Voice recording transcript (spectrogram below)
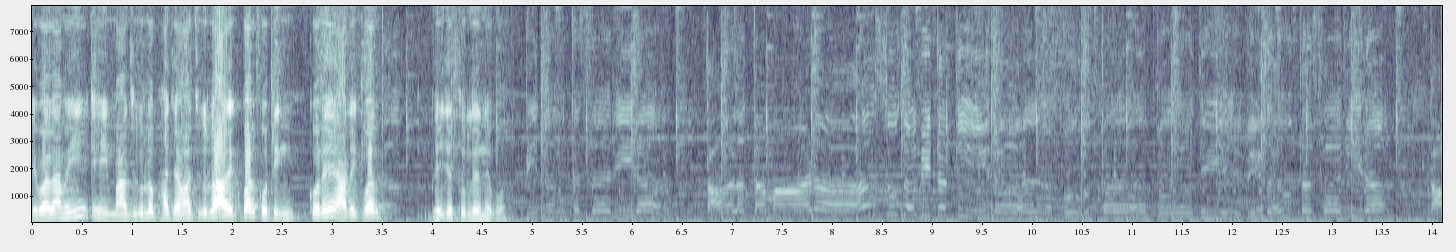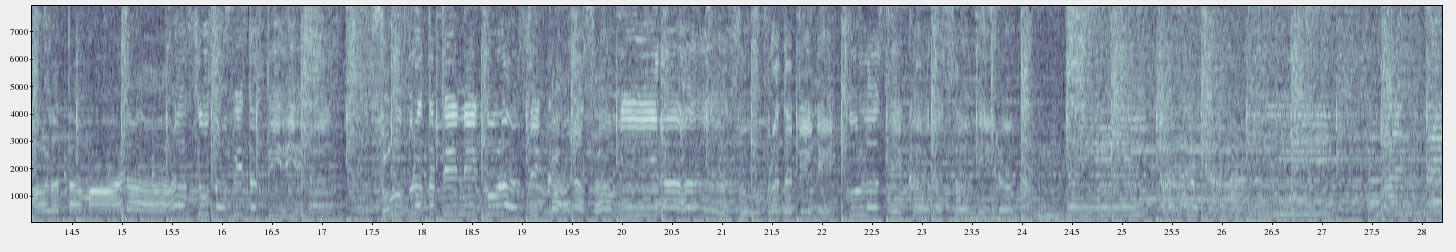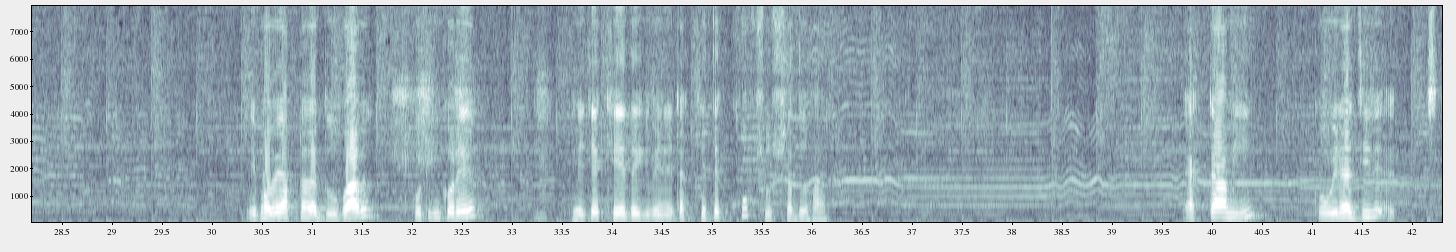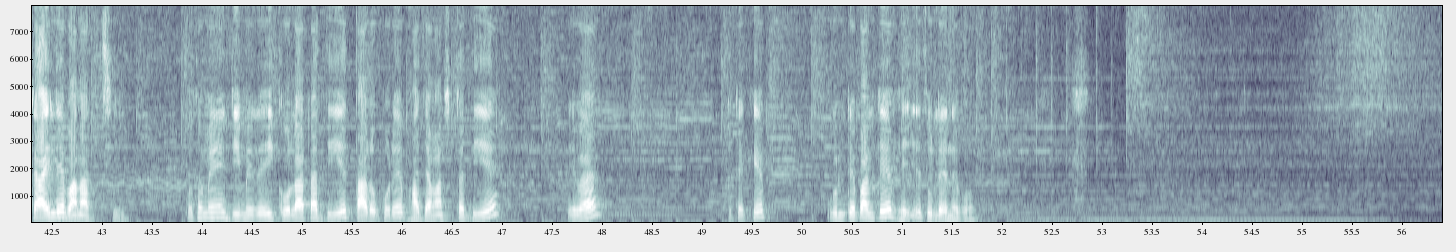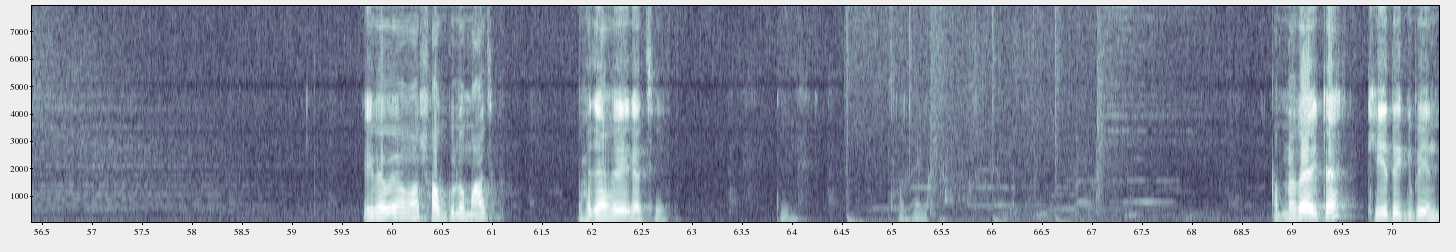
এবার আমি এই মাছগুলো, ভাজা মাছগুলো আরেকবার কোটিং করে আরেকবার ভেজে তুলে নেব। এভাবে আপনারা দুবার কোটিং করে ভেজে খেয়ে দেখবেন, এটা খেতে খুব সুস্বাদু হয়। একটা আমি কবিরাজির স্টাইলে বানাচ্ছি। প্রথমে ডিমের এই গোলাটা দিয়ে, তার উপরে ভাজা মাছটা দিয়ে এবার এটাকে উল্টে পাল্টে ভেজে তুলে নেব। এইভাবে আমার সবগুলো মাছ ভাজা হয়ে গেছে। আপনারা এটা খেয়ে দেখবেন।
